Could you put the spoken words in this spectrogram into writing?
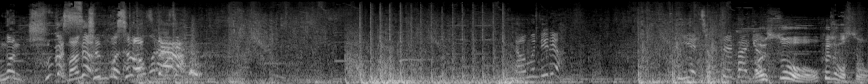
넌 죽었어. 망칠 곳은 없다. 너무 느려. 뒤에 적들 발견. 나이스 오케이 잡았어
